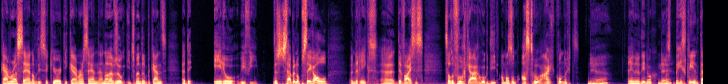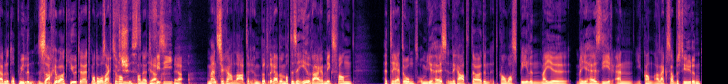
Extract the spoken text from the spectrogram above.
camera's zijn, of die security camera's zijn. En dan hebben ze ook iets minder bekend de Aero wifi. Dus ze hebben op zich al een reeks devices. Ze hadden vorig jaar ook die Amazon Astro aangekondigd. Ja. Herinner je die nog? Nee. Dat is basically een tablet op wielen. Zag er wel cute uit, maar dat was echt van, vanuit de visie. Ja. Mensen gaan later een butler hebben, maar het is een heel rare mix van... Het rijdt rond om je huis in de gaten te houden. Het kan wat spelen met je, met je huisdier en je kan Alexa besturen.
